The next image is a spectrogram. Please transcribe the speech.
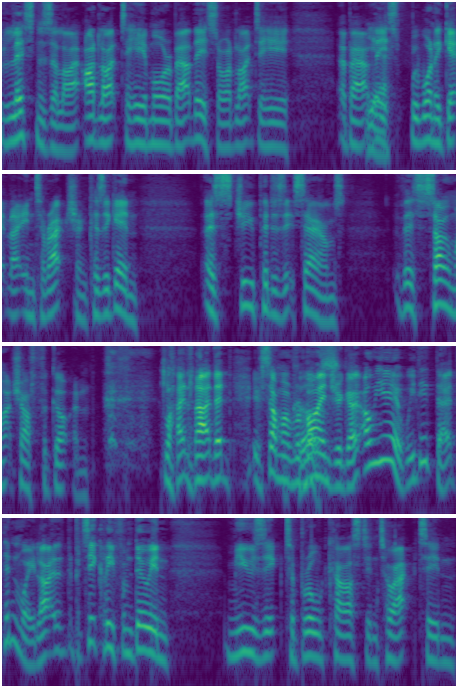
listeners are like, I'd like to hear more about this, or I'd like to hear about Yeah. this. We want to get that interaction because again, as stupid as it sounds, there's so much I've forgotten. like like that if someone reminds you go, Oh yeah, we did that, didn't we? Like particularly from doing music to broadcasting to acting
